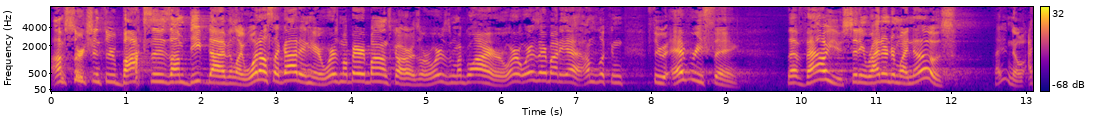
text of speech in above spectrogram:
I'm searching through boxes. I'm deep diving, like, what else I got in here? Where's my Barry Bonds cards? Or where's McGwire? Where, where's everybody at? I'm looking through everything. That value sitting right under my nose. I didn't know. I,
